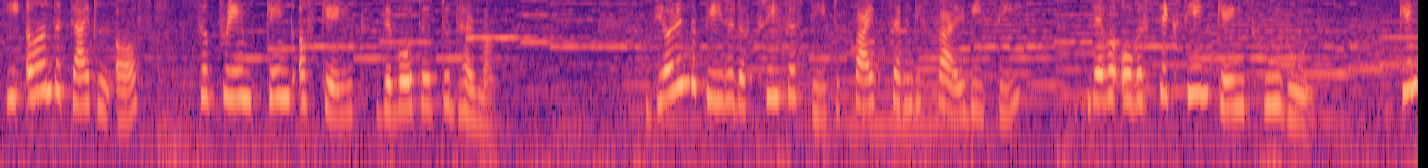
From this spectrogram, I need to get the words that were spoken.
he earned the title of Supreme King of Kings devoted to Dharma. During the period of 350 to 575 BC, there were over 16 kings who ruled. King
